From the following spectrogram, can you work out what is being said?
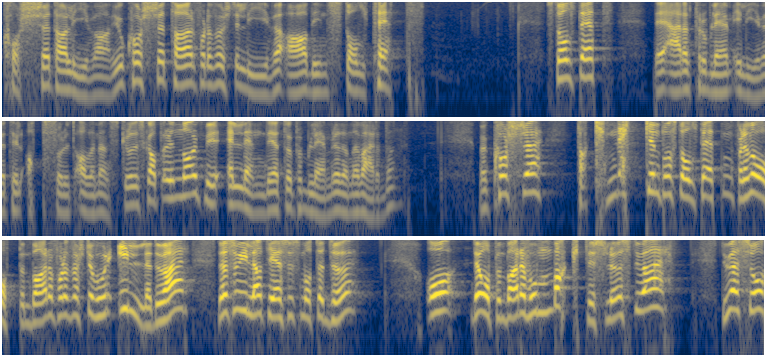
korset tar livet av? Jo, korset tar for det første livet av din stolthet. Stolthet det er et problem i livet til absolutt alle mennesker. Og det skaper enormt mye elendighet og problemer i denne verden. Men korset tar knekken på stoltheten, for den åpenbarer for det første hvor ille du er. Du er så ille at Jesus måtte dø. Og det åpenbarer hvor maktesløs du er. Du er så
